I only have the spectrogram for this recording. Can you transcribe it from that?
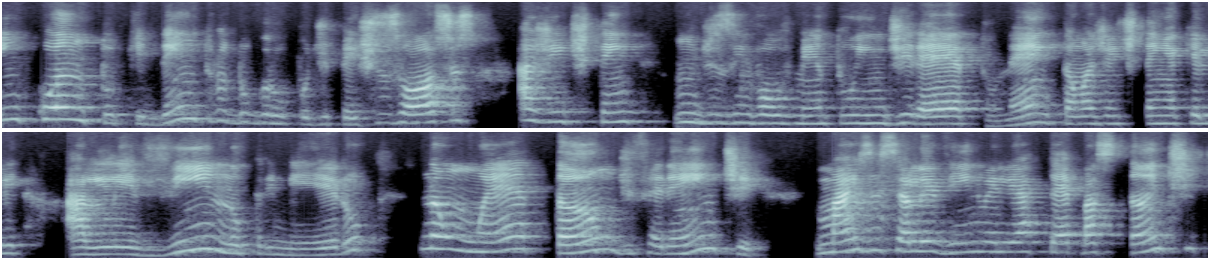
enquanto que dentro do grupo de peixes ósseos a gente tem um desenvolvimento indireto, né? Então a gente tem aquele alevino primeiro, não é tão diferente, mas esse alevino ele é até bastante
